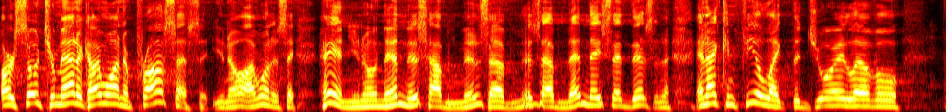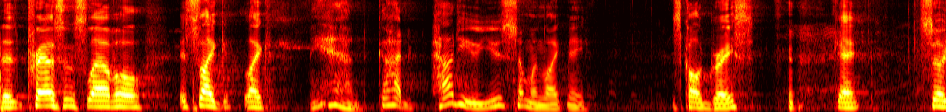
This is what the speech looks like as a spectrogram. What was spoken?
are so traumatic, I want to process it. You know, I want to say, hey, and you know, and then this happened, this happened, this happened, then they said this. And, and I can feel like the joy level, the presence level. It's like, like, man, God, how do you use someone like me? It's called grace. okay? So,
